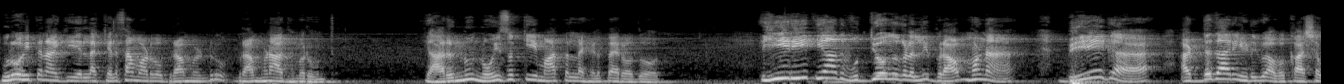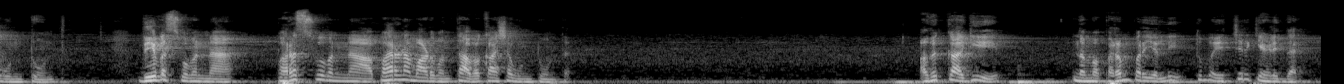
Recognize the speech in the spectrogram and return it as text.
ಪುರೋಹಿತನಾಗಿ ಎಲ್ಲ ಕೆಲಸ ಮಾಡುವ ಬ್ರಾಹ್ಮಣರು ಬ್ರಾಹ್ಮಣಾಧಮರು ಅಂತ. ಯಾರನ್ನೂ ನೋಯಿಸೋಕ್ಕೆ ಈ ಮಾತೆಲ್ಲ ಹೇಳ್ತಾ ಇರೋದು. ಈ ರೀತಿಯಾದ ಉದ್ಯೋಗಗಳಲ್ಲಿ ಬ್ರಾಹ್ಮಣ ಬೇಗ ಅಡ್ಡದಾರಿ ಹಿಡಿಯುವ ಅವಕಾಶ ಉಂಟು ಅಂತ. ದೇವಸ್ವವನ್ನು, ಪರಸ್ವವನ್ನು ಅಪಹರಣ ಮಾಡುವಂಥ ಅವಕಾಶ ಉಂಟು ಅಂತ. ಅದಕ್ಕಾಗಿ ನಮ್ಮ ಪರಂಪರೆಯಲ್ಲಿ ತುಂಬ ಎಚ್ಚರಿಕೆ ಹೇಳಿದ್ದಾರೆ.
